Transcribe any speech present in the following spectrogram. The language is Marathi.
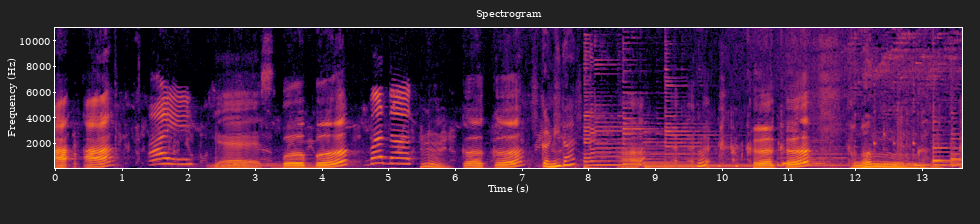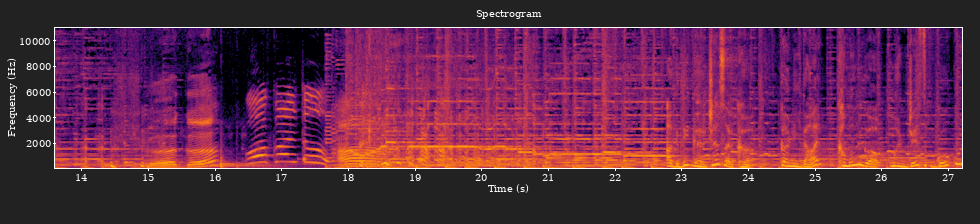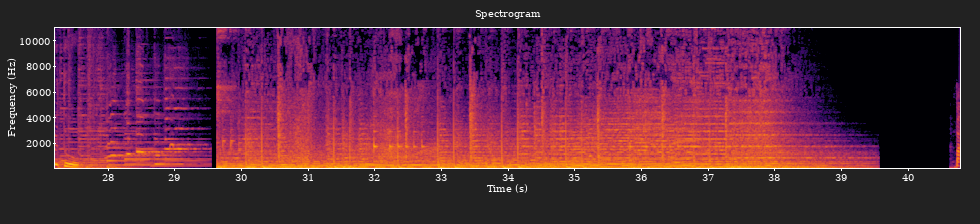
आ आ? आई. येस ब ब बदक हम्म क क कणीदार? ख ख खमंग. ग ग गोकुळ तू. हा. अगदी घरच्यासारखं. कणीदार खमंग म्हणजेच गोकुळ तूप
